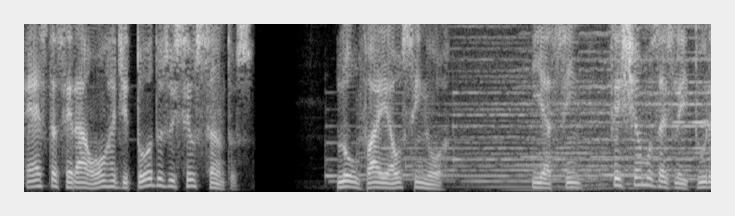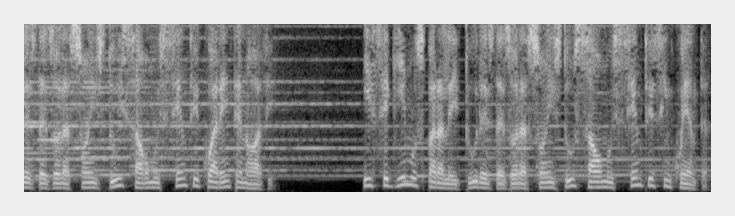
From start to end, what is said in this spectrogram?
esta será a honra de todos os seus santos. Louvai ao Senhor. E assim, fechamos as leituras das orações dos Salmos 149. E seguimos para leituras das orações dos Salmos 150.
